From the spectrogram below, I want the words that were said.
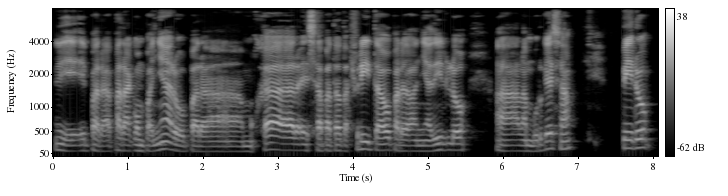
eh, para, para, acompañar o para mojar esa patata frita o para añadirlo a la hamburguesa, pero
